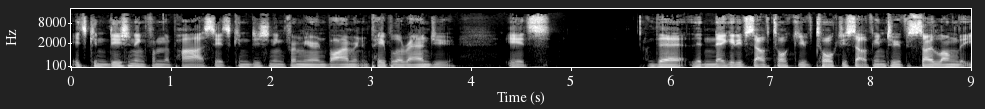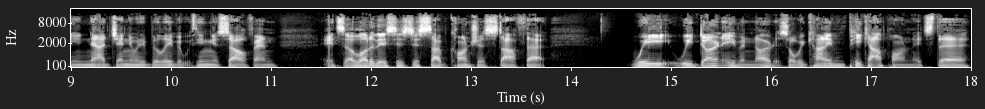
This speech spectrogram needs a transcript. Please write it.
it's conditioning from the past, it's conditioning from your environment and people around you. It's the the negative self talk you've talked yourself into for so long that you now genuinely believe it within yourself. And it's a lot of this is just subconscious stuff that we we don't even notice or we can't even pick up on. It's the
